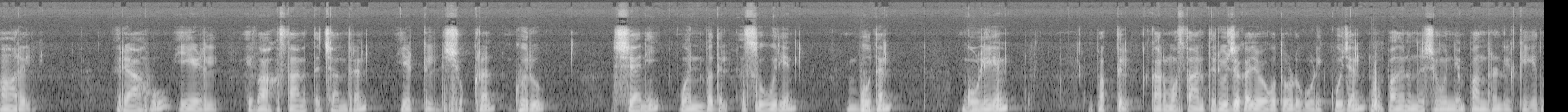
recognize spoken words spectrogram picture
ആറിൽ രാഹു ഏഴിൽ വിവാഹസ്ഥാനത്ത് ചന്ദ്രൻ എട്ടിൽ ശുക്രൻ ഗുരു ശനി ഒൻപതിൽ സൂര്യൻ ബുധൻ ഗുളിയൻ പത്തിൽ കർമ്മസ്ഥാനത്ത് രുചക യോഗത്തോടു കൂടി കുജൻ പതിനൊന്ന് ശൂന്യം പന്ത്രണ്ടിൽ കേതു.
